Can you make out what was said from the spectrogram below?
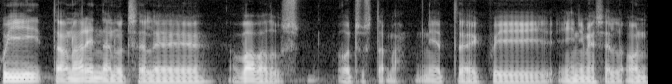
kui ta on arendanud selle vabadus otsustama, nii et eh, kui inimesel on,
